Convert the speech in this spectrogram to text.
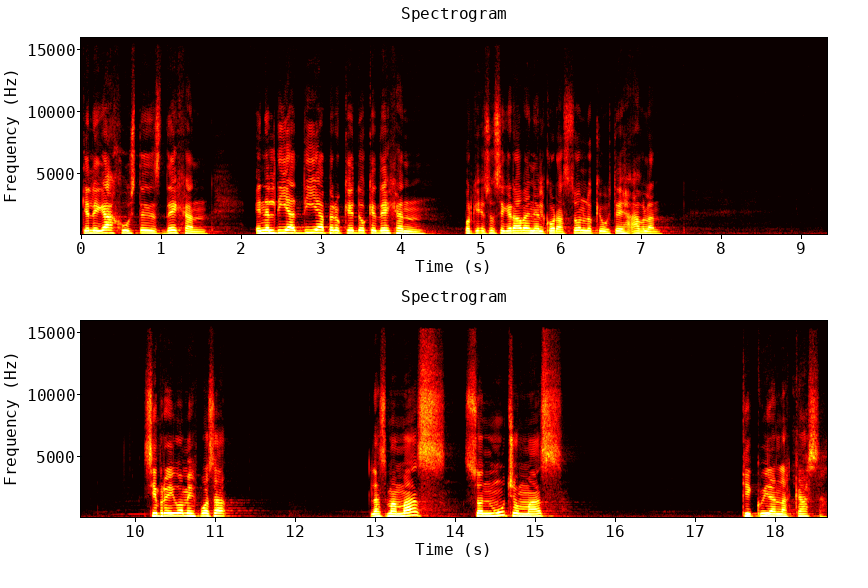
qué legajo ustedes dejan en el día a día, pero qué lo que dejan, porque eso se graba en el corazón lo que ustedes hablan. Siempre digo a mi esposa, las mamás son mucho más que cuidan la casa.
